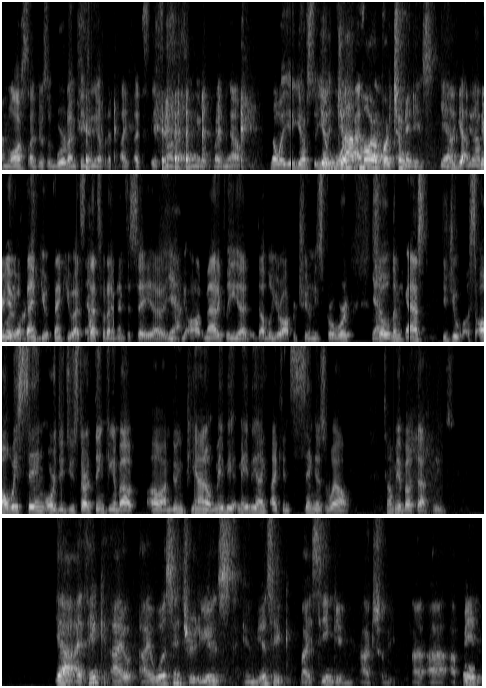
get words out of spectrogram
am lost. I, there's a word I'm thinking of, but I, it's, it's not right now. No, you, you have you, you have, more, you have more, opportunities. Yeah, uh, yeah. You there you go. Thank you, thank you. That's yeah. that's what I meant to say. Uh, yeah. you, automatically uh, double your opportunities for work. Yeah. So let me ask: Did you always sing, or did you start thinking about, oh, I'm doing piano. Maybe maybe I, I can sing as well. Tell me about that, please. Yeah, I think I I was introduced in music by singing. Actually, I, have oh. been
